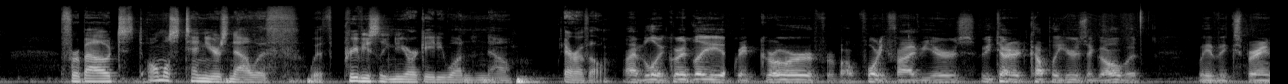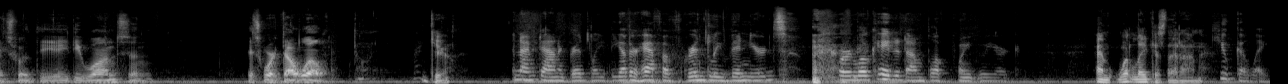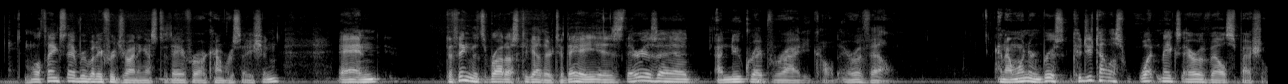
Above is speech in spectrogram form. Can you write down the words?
for about almost 10 years now with, with previously New York 81 and now Aravelle. I'm Lloyd Gridley, a grape grower for about 45 years. Retired a couple of years ago, but we have experience with the 81s and it's worked out well. Thank you. And I'm Donna Gridley, the other half of Gridley Vineyards. We're located on Bluff Point, New York, And what lake is that on? Keuka Lake. Well, thanks everybody for joining us today for our conversation. And the thing that's brought us together today is there is a, a new grape variety called Aravelle. And I'm wondering, Bruce, could you tell us what makes Aravelle special?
